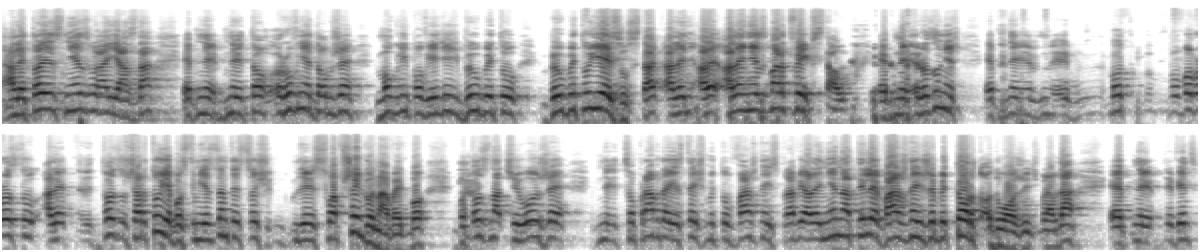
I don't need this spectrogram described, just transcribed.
Ale to jest niezła jazda. To równie dobrze mogli powiedzieć, byłby tu, byłby tu Jezus, tak? Ale, ale, ale nie zmartwychwstał. Rozumiesz? Bo, bo po prostu, ale to żartuję, bo z tym Jezusem to jest coś e, słabszego nawet, bo, bo to znaczyło, że e, co prawda jesteśmy tu w ważnej sprawie, ale nie na tyle ważnej, żeby tort odłożyć, prawda? E, więc,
